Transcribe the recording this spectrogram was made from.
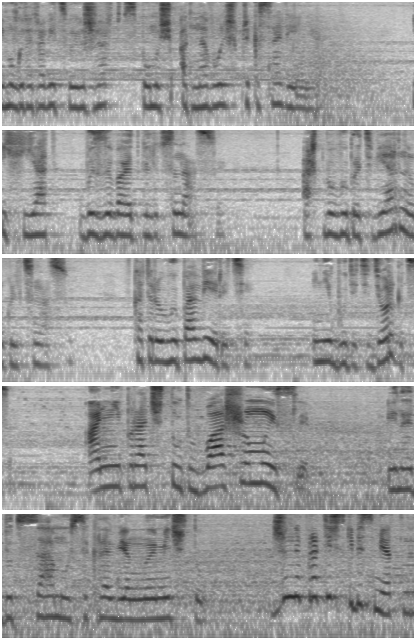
и могут отравить своих жертв с помощью одного лишь прикосновения. Их яд вызывает галлюцинации. А чтобы выбрать верную галлюцинацию, в которую вы поверите и не будете дергаться, они прочтут ваши мысли и найдут самую сокровенную мечту. Джинны практически бессмертны.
